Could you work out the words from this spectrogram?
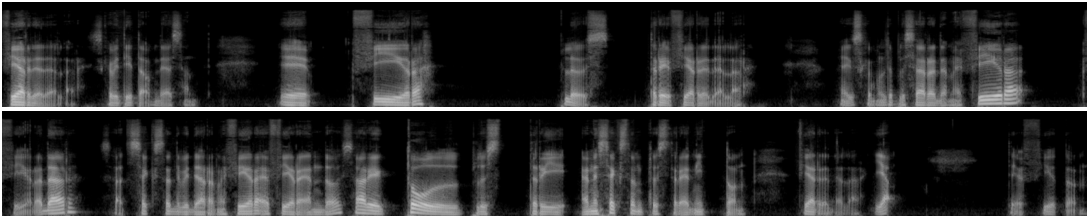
fjärdedelar. Ska vi titta om det är sant. Eh, 4 plus 3 fjärdedelar. Jag ska multiplicera det med 4. 4 där. Så att 16 dividerat med 4 är 4 ändå. Så har jag 12 plus 3, eller 16 plus 3 är 19 fjärdedelar. Ja. Det är 14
